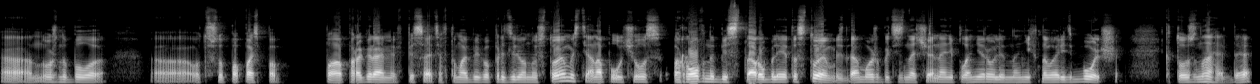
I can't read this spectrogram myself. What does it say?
а, нужно было, вот чтобы попасть по по программе вписать автомобиль в определенную стоимость, и она получилась ровно без 100 рублей эта стоимость, да, может быть, изначально они планировали на них наварить больше, кто знает, да.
